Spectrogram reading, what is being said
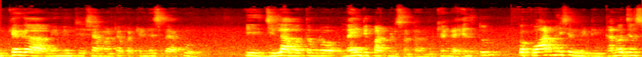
ముఖ్యంగా మేమేం చేశామంటే ఒక టెన్ డేస్ బ్యాక్ ఈ జిల్లా మొత్తంలో నైన్ డిపార్ట్మెంట్స్ ఉంటారు. ముఖ్యంగా హెల్త్ ఒక కోఆర్డినేషన్ మీటింగ్ కన్వర్జెన్స్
